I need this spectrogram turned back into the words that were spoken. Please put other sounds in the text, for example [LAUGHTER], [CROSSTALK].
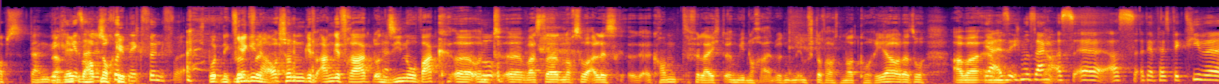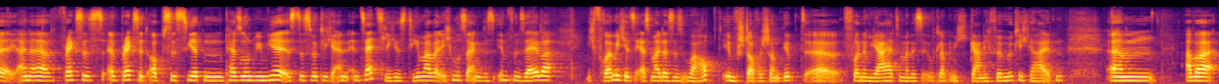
ob es dann Wir die Welt überhaupt noch Sputnik gibt. 5, oder? Sputnik 5 ja, genau. wird auch schon [LAUGHS] angefragt und Sinovac äh, und oh. äh, was da noch so alles äh, kommt, vielleicht irgendwie noch irgendein Impfstoff aus Nordkorea oder so. Aber, ähm, ja, also ich muss sagen, ja. aus, äh, aus der Perspektive einer äh, Brexit-obsessierten Person wie mir ist das wirklich ein entsetzliches Thema, weil ich muss sagen, das Impfen selber, ich freue mich jetzt erstmal, dass es überhaupt Impfstoffe schon gibt. Äh, vor einem Jahr hätte man das, glaube ich, gar nicht für möglich gehalten. Ähm, aber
